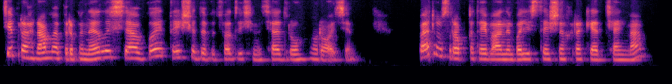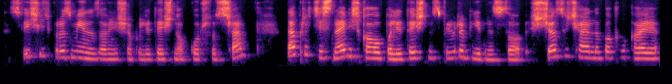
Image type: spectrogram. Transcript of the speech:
ці програми припинилися в 1982 році. Тепер розробка Тайвану балістичних ракет Тяньме свідчить про зміну зовнішньополітичного курсу США та про тісне військово-політичне співробітництво, що, звичайно, викликає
